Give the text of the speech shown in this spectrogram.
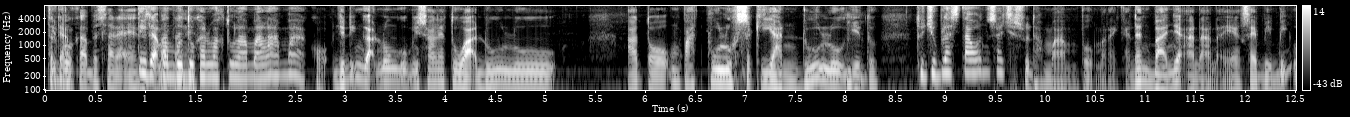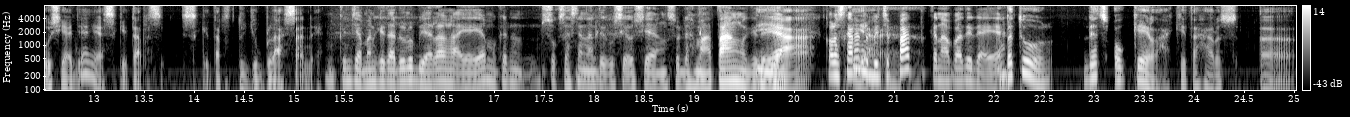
terbuka tidak, besar ya, tidak membutuhkan waktu lama-lama kok. Jadi nggak nunggu misalnya tua dulu atau 40 sekian dulu hmm. gitu. 17 tahun saja sudah mampu mereka dan banyak anak-anak yang saya bimbing usianya ya sekitar sekitar 17-an ya. Mungkin zaman kita dulu biarlah lah ya ya mungkin suksesnya nanti usia-usia yang sudah matang begitu ya. ya. Kalau sekarang ya, lebih cepat kenapa tidak ya? Betul. That's okay lah. Kita harus uh,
